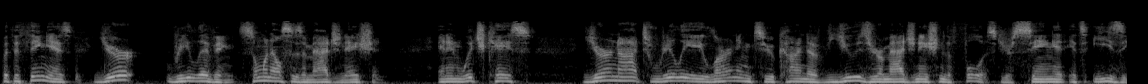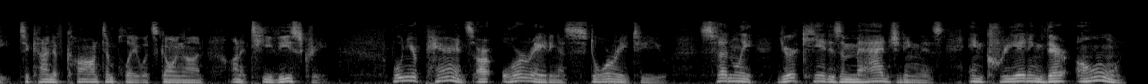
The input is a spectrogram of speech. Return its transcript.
But the thing is, you're reliving someone else's imagination. And in which case, you're not really learning to kind of use your imagination to the fullest. You're seeing it, it's easy to kind of contemplate what's going on on a TV screen. But when your parents are orating a story to you, suddenly your kid is imagining this and creating their own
